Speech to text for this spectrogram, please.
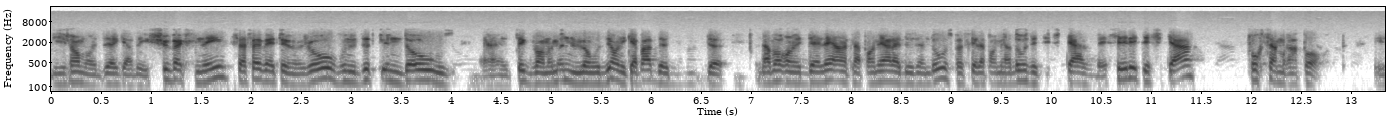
les gens vont dire, regardez, je suis vacciné, ça fait 21 jours, vous nous dites qu'une dose, euh, tu sais, le gouvernement nous l'ont dit, on est capable de, d'avoir un délai entre la première et la deuxième dose parce que la première dose est efficace. Bien, si elle est efficace, faut que ça me rapporte. Et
